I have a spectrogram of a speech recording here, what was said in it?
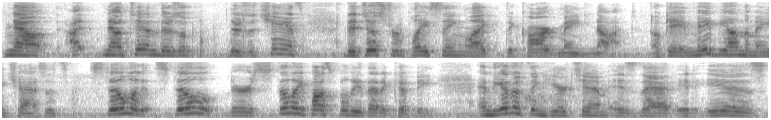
Now, I, now, Tim, there's a there's a chance that just replacing like the card may not. Okay, it may be on the main chassis. It's still, a, still, there's still a possibility that it could be. And the other thing here, Tim, is that it is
